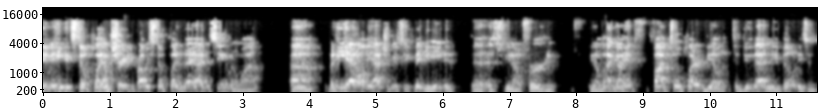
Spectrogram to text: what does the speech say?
I mean, he could still play. I'm sure he could probably still play today. I haven't seen him in a while, uh, but he had all the attributes that you needed, uh, as you know, for you know that guy hit five tool player to be able to, to do that and the abilities and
